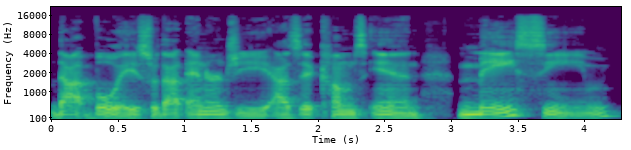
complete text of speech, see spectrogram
that voice or that energy as it comes in may seem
